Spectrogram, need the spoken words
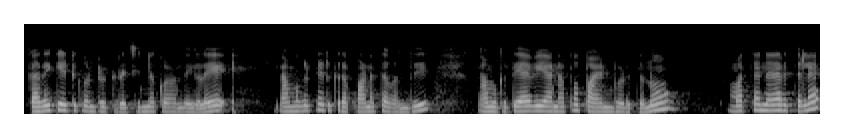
கதை கேட்டுக்கொண்டிருக்கிற சின்ன குழந்தைகளே நம்மக்கிட்ட இருக்கிற பணத்தை வந்து நமக்கு தேவையானப்போ பயன்படுத்தணும். மற்ற நேரத்தில்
